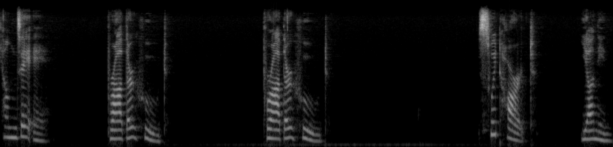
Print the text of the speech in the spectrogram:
형제애, brotherhood, brotherhood. sweetheart, 연인,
